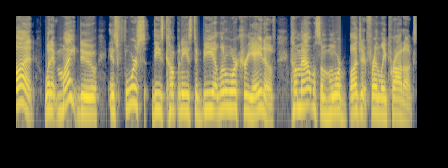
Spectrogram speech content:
But what it might do is force these companies to be a little more creative, come out with some more budget friendly products.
